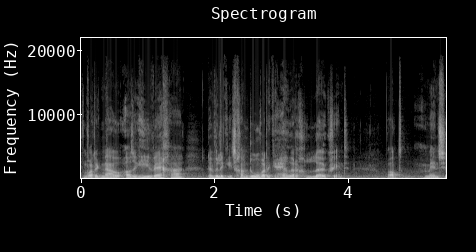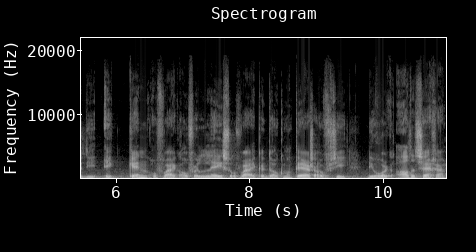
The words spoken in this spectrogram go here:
Wat ik nou, als ik hier wegga, dan wil ik iets gaan doen wat ik heel erg leuk vind. Want mensen die ik ken of waar ik over lees of waar ik documentaires over zie, die hoor ik altijd zeggen:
